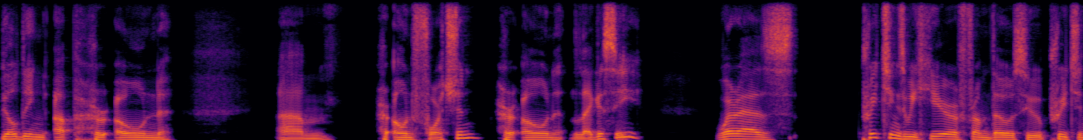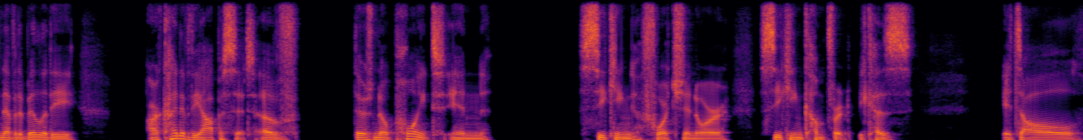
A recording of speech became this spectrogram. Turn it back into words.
building up her own um her own fortune, her own legacy, whereas preachings we hear from those who preach inevitability are kind of the opposite of there's no point in seeking fortune or seeking comfort because it's all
